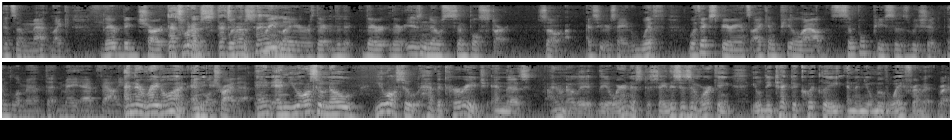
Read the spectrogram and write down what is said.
It's a mat like their big chart. That's what I'm- with- that's with what I'm the Three layers. There, there, there is no simple start. So I see what you're saying. With with experience, I can peel out simple pieces we should implement that may add value, and they're right on. and we'll try that. And and you also know you also have the courage and the I don't know the, the awareness to say this isn't working. You'll detect it quickly, and then you'll move away from it. Right.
